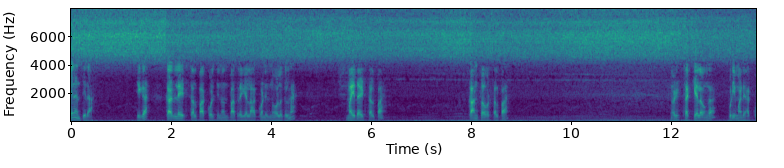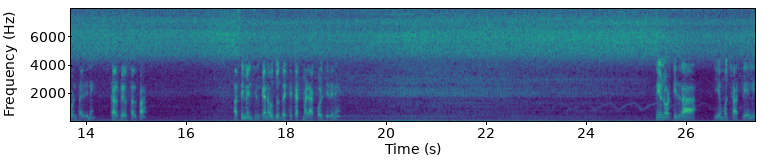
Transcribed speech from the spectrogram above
ಏನಂತೀರಾ? ಈಗ ಕಡಲೆ ಹಿಟ್ಟು ಸ್ವಲ್ಪ ಹಾಕ್ಕೊಳ್ತೀನಿ. ಒಂದು ಪಾತ್ರೆಗೆಲ್ಲ ಹಾಕ್ಕೊಂಡಿದ್ದೀನಿ ಹೋಳುಗಳನ್ನ ಮೈದಾ ಹಿಟ್ಟು ಸ್ವಲ್ಪ. ಕಾರ್ನ್ಫ್ಲವರ್ ಸ್ವಲ್ಪ. ನೋಡಿ, ಚಕ್ಕೆ ಲವಂಗ ಪುಡಿ ಮಾಡಿ ಹಾಕ್ಕೊಳ್ತಾ ಇದ್ದೀನಿ. ಕರ್ಬೇವು ಸ್ವಲ್ಪ. ಹಸಿಮೆಣಸಿನ್ಕಾಯಿನ ಉದ್ದುದ್ದಕ್ಕೆ ಕಟ್ ಮಾಡಿ ಹಾಕ್ಕೊಳ್ತಿದ್ದೀನಿ. ನೀವು ನೋಡ್ತಿದ್ದೀರಾ ಏಮು ಚಾಟ್ಲಿಯಲ್ಲಿ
